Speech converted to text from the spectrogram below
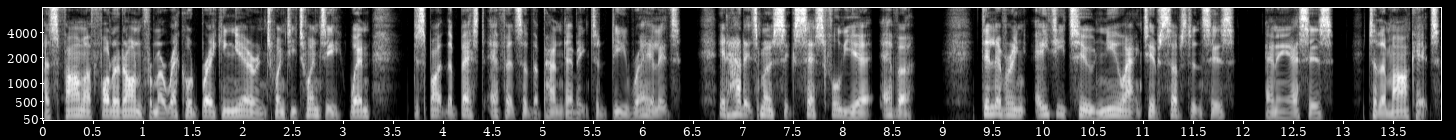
Has pharma followed on from a record breaking year in 2020 when, despite the best efforts of the pandemic to derail it, it had its most successful year ever, delivering 82 new active substances, NASs, to the market.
